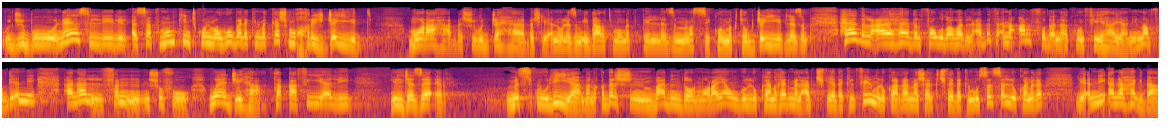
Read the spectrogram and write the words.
ويجيبوا ناس اللي للأسف ممكن تكون موهوبة لكن ما كاش مخرج جيد موراها باش يوجهها باش لأنه لازم إدارة ممثل لازم نص يكون مكتوب جيد لازم هذا الع... هذا الفوضى وهذا العبث أنا أرفض أن أكون فيها يعني نرفض لأني أنا الفن نشوفه واجهة ثقافية ل... للجزائر. مسؤولية. ما نقدرش من بعد ندور مورايا ونقول له كان غير ما لعبتش في هذاك الفيلم لو كان غير ما شاركتش في هذاك المسلسل لو كان غير لأني أنا هكذا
